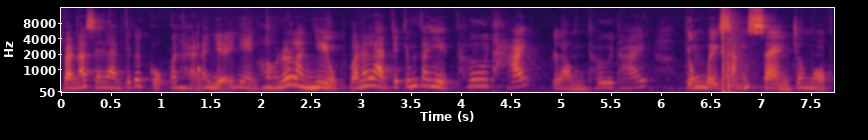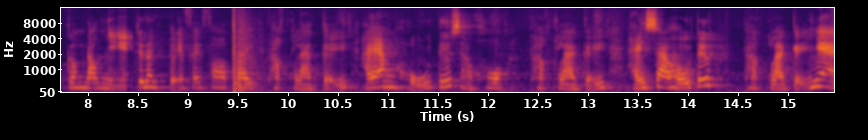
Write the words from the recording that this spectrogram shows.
Và nó sẽ làm cho cái cuộc quan hệ nó dễ dàng hơn rất là nhiều Và nó làm cho chúng ta gì thư thái lòng thư thái chuẩn bị sẵn sàng cho một cơn đau nhẹ. Cho nên tụi em phải foreplay thật là kỹ. Hãy ăn hủ tiếu xào khô thật là kỹ. Hãy xào hủ tiếu thật là kỹ nha.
